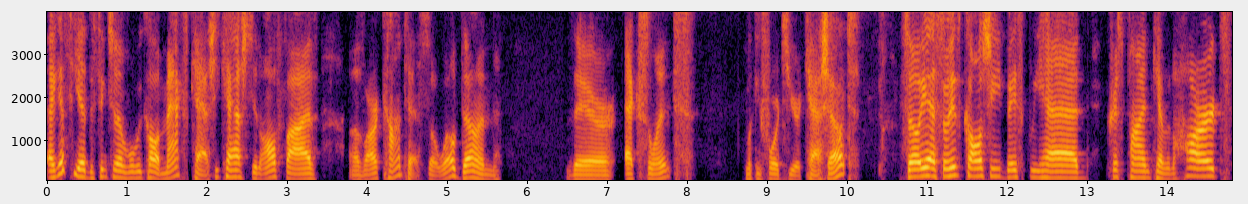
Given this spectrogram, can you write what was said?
I guess he had the distinction of what we call it max cash. He cashed in all five of our contests. So well done there. Excellent. Looking forward to your cash out. So yeah, so his call sheet basically had Chris Pine, Kevin Hart,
